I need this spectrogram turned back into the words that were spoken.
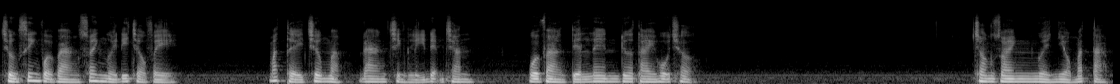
Trường sinh vội vàng xoay người đi trở về. Mắt thấy Trương Mặc đang chỉnh lý đệm chăn, Vội vàng tiến lên đưa tay hỗ trợ. Trong doanh người nhiều mắt tạp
